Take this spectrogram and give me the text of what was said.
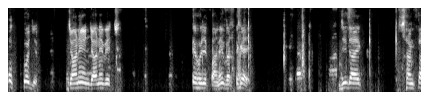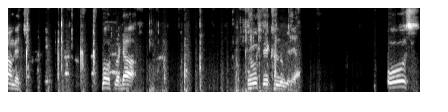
ਕੁਝ ਜਾਣੇ ਅਣਜਾਣੇ ਵਿੱਚ ਇਹੋ ਜਿਹੇ ਭਾਣੇ ਵਰਤ ਗਏ, ਜਿਹਦਾ ਇੱਕ ਸੰਗਤਾਂ ਵਿੱਚ ਬਹੁਤ ਵੱਡਾ ਰੋਸ਼ ਦੇਖਣ ਨੂੰ ਮਿਲਿਆ। ਉਸ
